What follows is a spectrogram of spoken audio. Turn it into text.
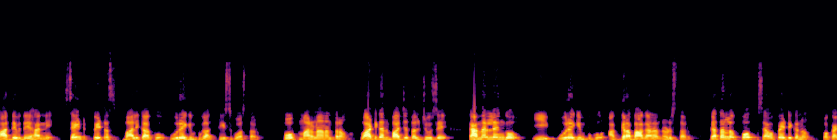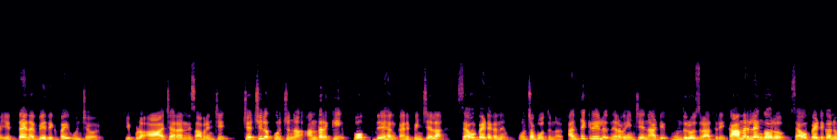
పార్థివ దేహాన్ని సెయింట్ పీటర్స్ బాలికాకు ఊరేగింపుగా తీసుకువస్తారు. పోప్ మరణానంతరం వాటికన్ బాధ్యతలు చూసే కామెర్లెంగో ఈ ఊరేగింపుకు అగ్రభాగాన నడుస్తారు. గతంలో పోప్ శవపేటికను ఒక ఎత్తైన వేదికపై ఉంచేవారు. ఇప్పుడు ఆ ఆచారాన్ని సవరించి చర్చిలో కూర్చున్న అందరికీ పోప్ దేహం కనిపించేలా శవపేటికను ఉంచబోతున్నారు. అంత్యక్రియలు నిర్వహించే నాటి ముందు రోజు రాత్రి కామెర్లెంగోలో శవపేటికను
